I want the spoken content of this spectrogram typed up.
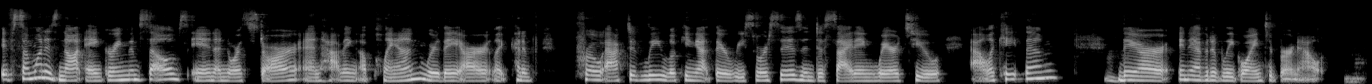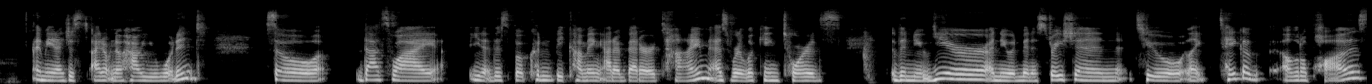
if someone is not anchoring themselves in a North Star and having a plan where they are like kind of proactively looking at their resources and deciding where to allocate them, mm-hmm. they are inevitably going to burn out. I mean, I just, I don't know how you wouldn't. So that's why, you know, this book couldn't be coming at a better time as we're looking towards the new year, a new administration to like take a, a little pause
